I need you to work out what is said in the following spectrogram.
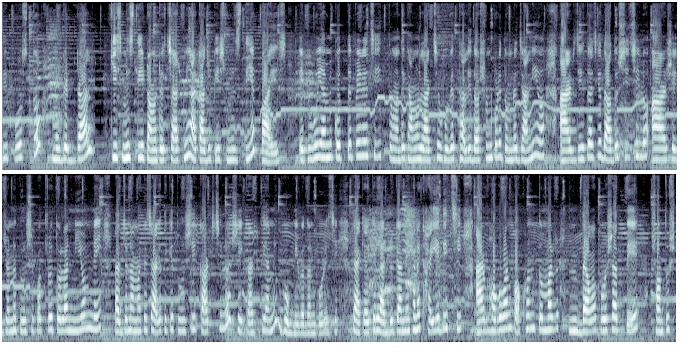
দিয়ে পোস্ত, মুগের ডাল। কিশমিশ দিয়ে টমেটোর চাটনি আর কাজু কিশমিশ দিয়ে পায়েস। এটুকুই আমি করতে পেরেছি। তোমাদের কেমন লাগছে ভোগের থালি দর্শন করে তোমরা জানিও। আর যেহেতু আজকে দ্বাদশী ছিল, আর সেই জন্য তুলসীপত্র তোলার নিয়ম নেই, তার জন্য আমার কাছে আগে থেকে তুলসী কাঠ ছিল, সেই কাঠ দিয়ে আমি ভোগ নিবেদন করেছি। তো একে একে লাড্ডুকে আমি এখানে খাইয়ে দিচ্ছি। আর ভগবান কখন তোমার দেওয়া প্রসাদ পেয়ে সন্তুষ্ট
